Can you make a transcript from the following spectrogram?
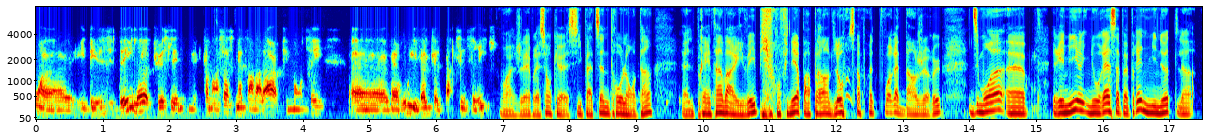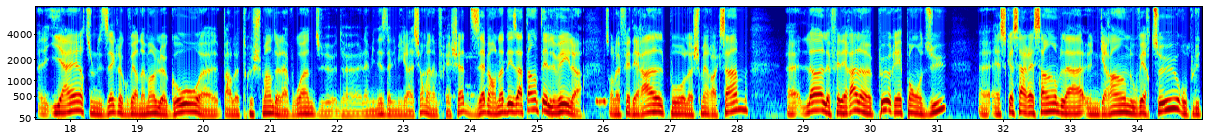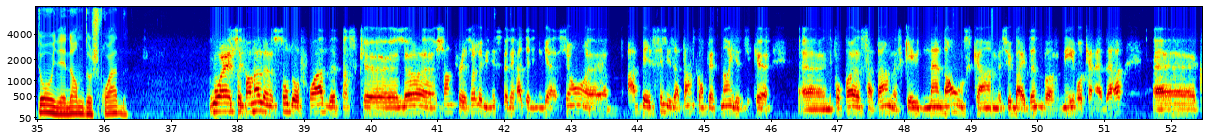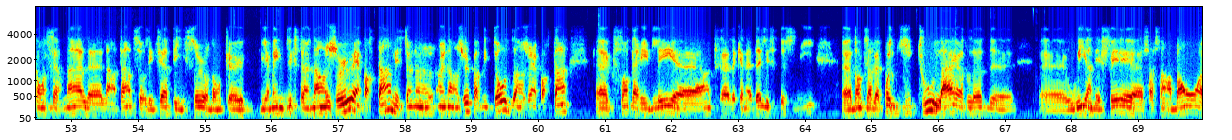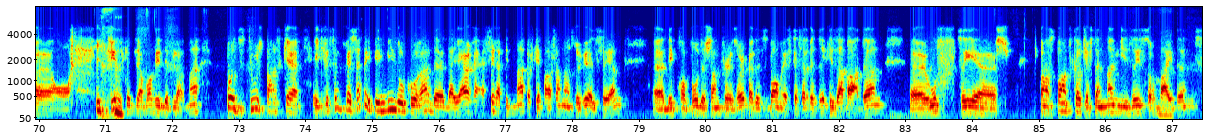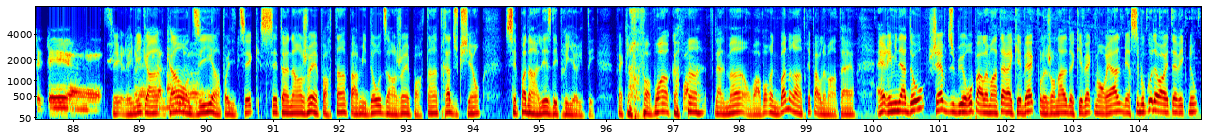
et des idées là, puissent commencer à se mettre en valeur puis montrer euh, vers où ils veulent que le parti dirige. Ouais, j'ai l'impression que s'ils patinent trop longtemps, euh, le printemps va arriver, puis ils vont finir par prendre l'eau. Ça va pouvoir être dangereux. Dis-moi, euh, Rémi, il nous reste à peu près une minute. Là. Hier, tu nous disais que le gouvernement Legault, par le truchement de la voix de la ministre de l'Immigration, Mme Fréchette, disait ben, on a des attentes élevées là, sur le fédéral pour le chemin Roxham. là, le fédéral a un peu répondu. Euh, est-ce que ça ressemble à une grande ouverture ou plutôt une énorme douche froide? Oui, c'est pas mal un saut d'eau froide parce que là, euh, Sean Fraser, le ministre fédéral de l'immigration, euh, a baissé les attentes complètement. Il a dit que il ne faut pas s'attendre à ce qu'il y ait une annonce quand M. Biden va venir au Canada. concernant l'entente sur les tiers pays sûrs. Donc, il a même dit que c'est un enjeu important, mais c'est un, enjeu parmi d'autres enjeux importants euh, qui sont à régler euh, entre le Canada et les États-Unis. Euh, donc, ça n'avait pas du tout l'air de oui, en effet, ça sent bon, on, il risque d'y avoir des développements. Pas du tout. Je pense que. Et Christine Fréchette a été mise au courant d'ailleurs assez rapidement parce qu'elle est passée en entrevue à LCN. des propos de Sean Fraser, puis elle a dit bon, mais est-ce que ça veut dire qu'ils abandonnent? Ouf, tu sais, je pense pas en tout cas que finalement miser sur Biden, c'était. Euh, Rémi, quand, quand, on dit en politique, c'est un enjeu important parmi d'autres enjeux importants. Traduction, c'est pas dans la liste des priorités. Fait que là, on va voir comment finalement on va avoir une bonne rentrée parlementaire. Hey, Rémi Nadeau, chef du bureau parlementaire à Québec pour le Journal de Québec-Montréal. Merci beaucoup d'avoir été avec nous.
